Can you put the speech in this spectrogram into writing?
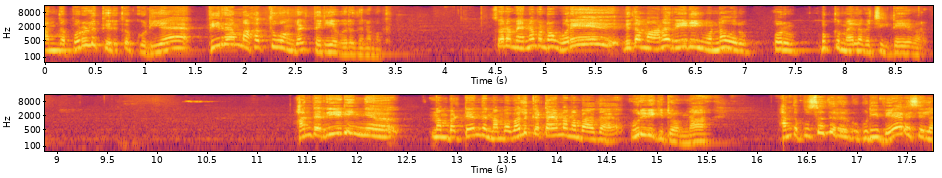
அந்த பொருளுக்கு இருக்கக்கூடிய பிற மகத்துவங்கள் தெரிய வருது நமக்கு. ஸோ நம்ம என்ன பண்ணுறோம் ஒரே விதமான ரீடிங் ஒன்று ஒரு ஒரு புக்கு மேலே வச்சுக்கிட்டே வரும். அந்த ரீடிங் நம்மகிட்டேருந்து நம்ம வலுக்கட்டாயமாக நம்ம அதை உருவிக்கிட்டோம்னா அந்த புஸ்தகத்தில் இருக்கக்கூடிய வேறு சில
